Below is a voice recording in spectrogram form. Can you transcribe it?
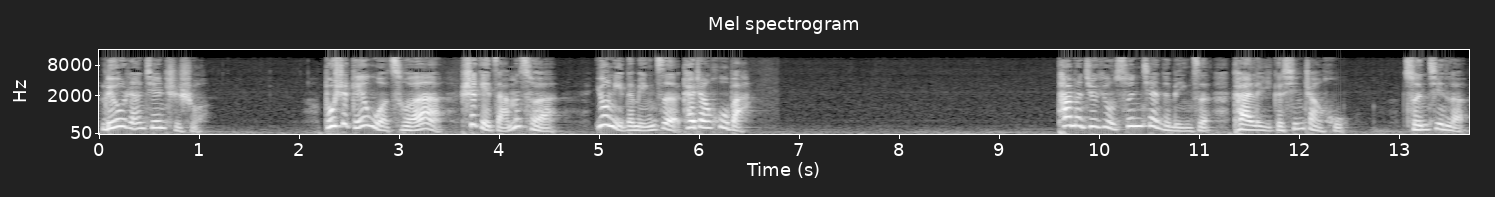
刘然坚持说：“不是给我存，是给咱们存，用你的名字开账户吧。”他们就用孙健的名字开了一个新账户，存进了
